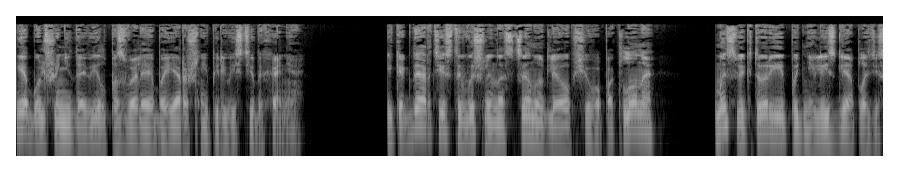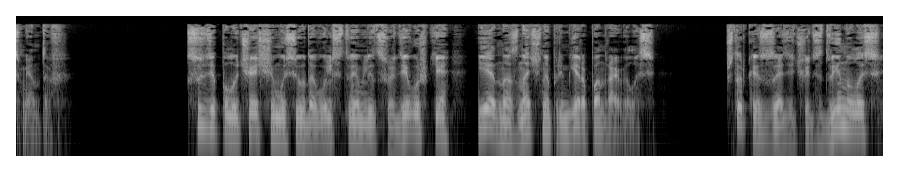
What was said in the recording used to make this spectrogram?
Я больше не давил, позволяя боярышне перевести дыхание. И когда артисты вышли на сцену для общего поклона, мы с Викторией поднялись для аплодисментов. Судя по лучащемуся удовольствием лицу девушки, ей однозначно премьера понравилась. Шторка сзади чуть сдвинулась,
